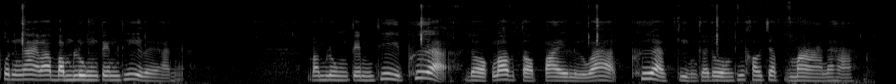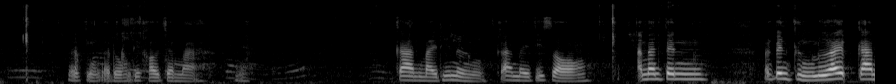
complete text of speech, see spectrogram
พูดง่ายว่าบำรุงเต็มที่เลยค่ะเนี่ยบำรุงเต็มที่เพื่อดอกรอบต่อไปหรือว่าเพื่อกิ่งกระโดงที่เขาจะมานะคะเพื่อกิ่งกระโดงที่เขาจะมาเนี่ยก้านใบที่หนึ่งก้านใบที่สองอันมันเป็นมันเป็นกึ่งเลื้อยก้าน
